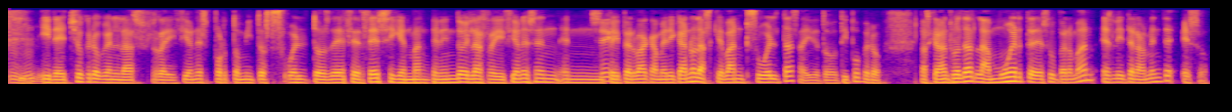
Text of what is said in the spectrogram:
Ujú. y de hecho creo que en las reediciones por tomitos sueltos de ECC siguen manteniendo y las reediciones en, en Sí. paperback americano, las que van sueltas, hay de todo tipo, pero las que van sueltas, la muerte de Superman es literalmente eso.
